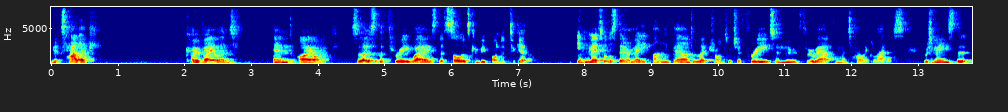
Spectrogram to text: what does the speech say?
metallic, covalent, and ionic. So those are the three ways that solids can be bonded together. In metals, there are many unbound electrons which are free to move throughout the metallic lattice, which means that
